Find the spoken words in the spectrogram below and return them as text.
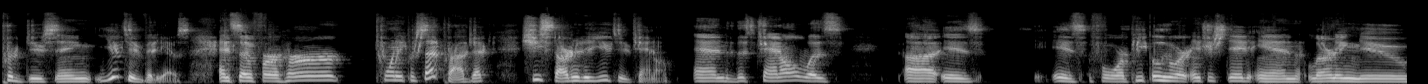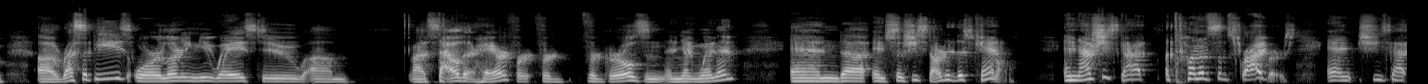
producing YouTube videos. And so for her 20% project, she started a YouTube channel. And this channel was uh, is is for people who are interested in learning new uh, recipes or learning new ways to um, uh, style their hair for for for girls and, and young women, and uh, and so she started this channel, and now she's got a ton of subscribers, and she's got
